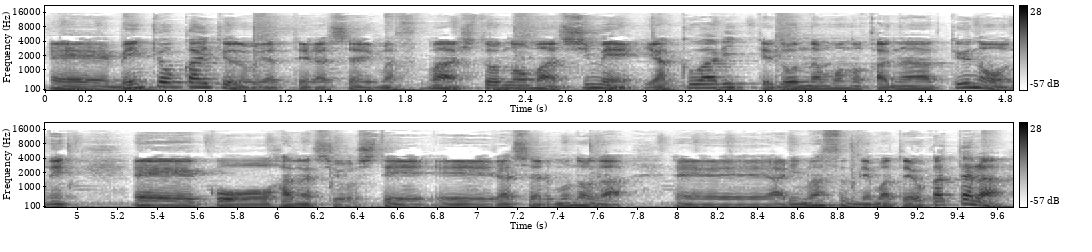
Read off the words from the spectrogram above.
えー、勉強会というのをやっていらっしゃいます。まあ、人のまあ使命、役割ってどんなものかなっていうのをね、えー、こう話をして、えー、いらっしゃるものが、えー、ありますんで、またよかったら、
